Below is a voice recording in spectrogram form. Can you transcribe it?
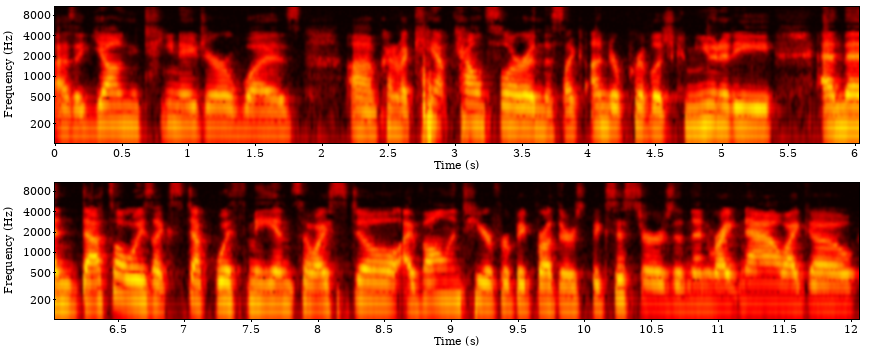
as a young teenager was um, kind of a camp counselor in this like underprivileged community. And then that's always like stuck with me. And so I still I volunteer for Big Brothers Big Sisters. And then right now I go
